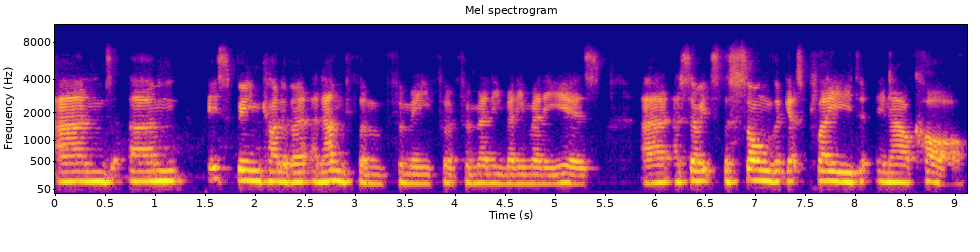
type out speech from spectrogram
and um, it's been kind of a, an anthem for me for for many many many years. Uh, and so it's the song that gets played in our car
